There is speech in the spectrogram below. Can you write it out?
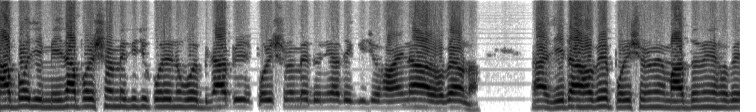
ভাববো যে বিনা পরিশ্রমে কিছু করে নেব, বিনা পরিশ্রমে দুনিয়াতে কিছু হয় না আর হবেও না। হ্যাঁ যেটা হবে পরিশ্রমের মাধ্যমে হবে,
